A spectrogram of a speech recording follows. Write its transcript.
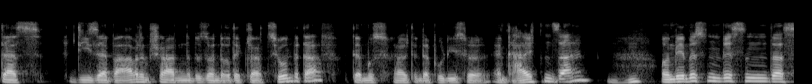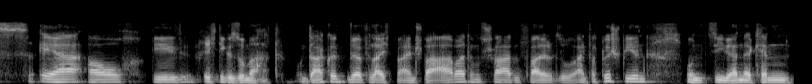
dass dieser Bearbeitungsschaden eine besondere Deklaration bedarf. Der muss halt in der Police enthalten sein. Mhm. Und wir müssen wissen, dass er auch die richtige Summe hat. Und da könnten wir vielleicht mal einen Bearbeitungsschadenfall so einfach durchspielen und Sie werden erkennen,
